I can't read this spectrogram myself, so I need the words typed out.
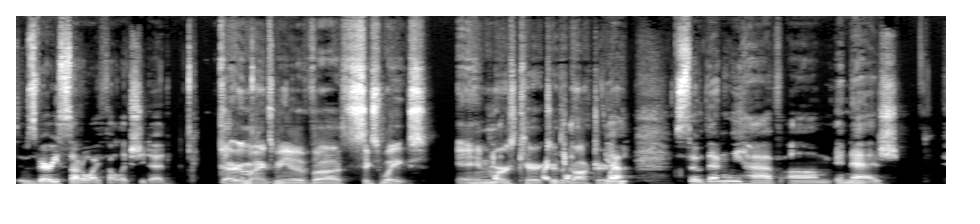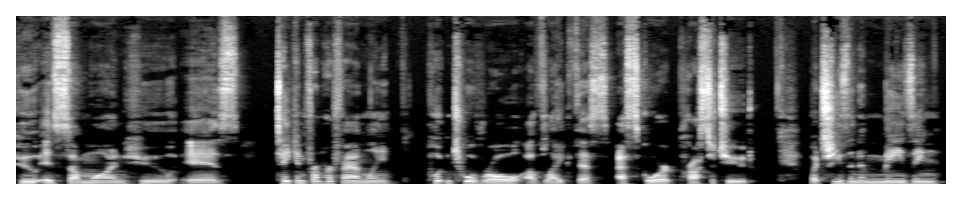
It was very subtle. I felt like she did. That reminds me of uh, Six Wakes and Mur's character, the doctor. Yeah. So then we have um, Inej, who is someone who is taken from her family, put into a role of like this escort prostitute, but she's an amazing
